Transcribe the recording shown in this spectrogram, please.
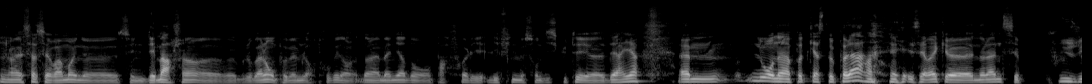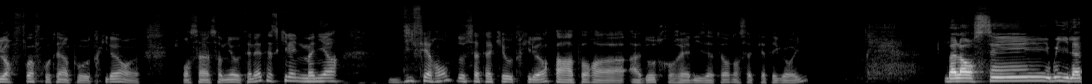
Ouais, ça c'est vraiment une, c'est une démarche. Hein, globalement, on peut même le retrouver dans, dans la manière dont parfois les, films sont discutés derrière. nous, on a un podcast polar et c'est vrai que Nolan s'est plusieurs fois frotté un peu au thriller. Je pense à Insomnia ou Tenet. Est-ce qu'il a une manière différente de s'attaquer au thriller par rapport à d'autres réalisateurs dans cette catégorie? Bah alors c'est oui il a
